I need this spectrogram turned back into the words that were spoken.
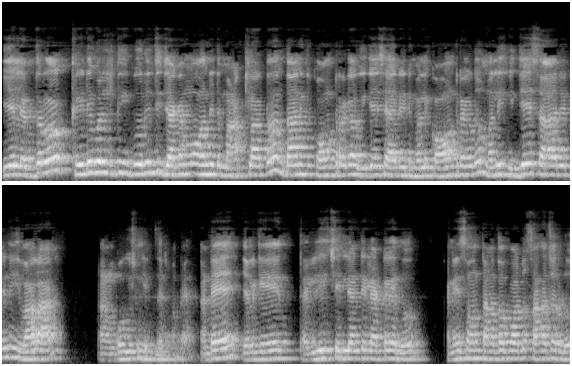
వీళ్ళిద్దరూ క్రెడిబిలిటీ గురించి జగన్మోహన్ రెడ్డి మాట్లాడడం దానికి కౌంటర్గా విజయసాయి రెడ్డి మళ్ళీ కౌంటర్ ఇవ్వడం మళ్ళీ విజయసాయి రెడ్డిని ఇవాళ ఇంకో విషయం అనమాట అంటే వీళ్ళకి తల్లి చెల్లి అంటే లెక్కలేదు. కనీసం తనతో పాటు సహచరుడు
